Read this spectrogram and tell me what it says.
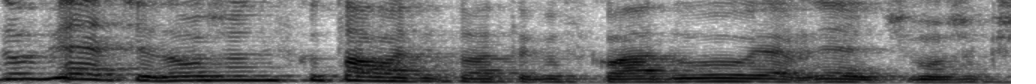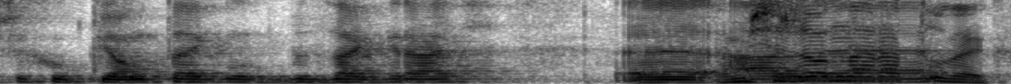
no wiecie, no możemy dyskutować na temat tego składu. Ja nie wiem, czy może Krzychu Piątek mógłby zagrać. E, Ja myślę, że on na ale- ratunek.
